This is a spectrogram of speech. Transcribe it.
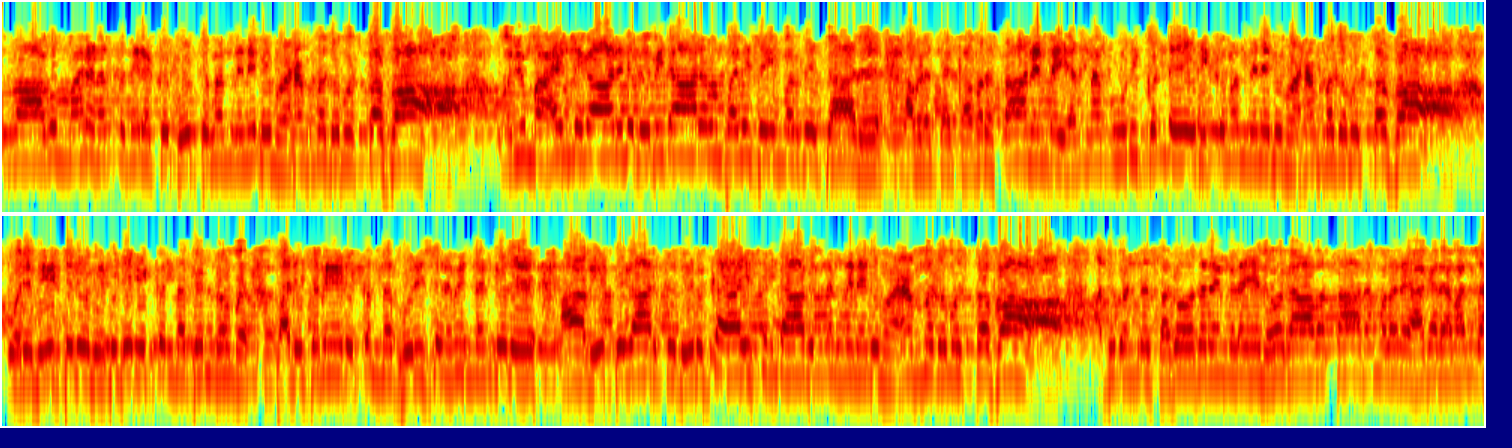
അള്ളാഹും മരണത്ത് നിരക്ക് കൂട്ടുമെന്ന് നബി മുഹമ്മദ് മുസ്തഫ. ഒരു മഹല്ലുകാരന് വ്യഭിചാരവും പലിശയും വർദ്ധിച്ചാൽ അവിടുത്തെ കബർസ്ഥാനിന്റെ എണ്ണം കൂടിക്കൊണ്ടേയിരിക്കുമെന്ന് നബി മുഹമ്മദ് മുസ്തഫ. ഒരു വീട്ടിൽ വ്യഭിചരിക്കുന്ന പെണ്ണും പലിശ മേടിക്കുന്ന പുരുഷനും ഉണ്ടെങ്കിൽ ആ വീട്ടുകാർക്ക് ദീർഘായുസ് ഉണ്ടാവില്ലെന്ന് നബി മുഹമ്മദ് മുസ്തഫ അതുകൊണ്ട് സഹോദരങ്ങളെ ലോകാവസാനം വളരെ അകരമല്ല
